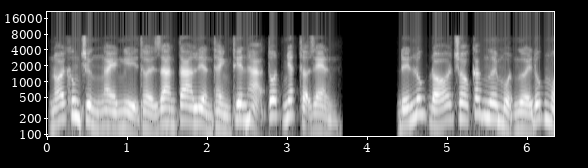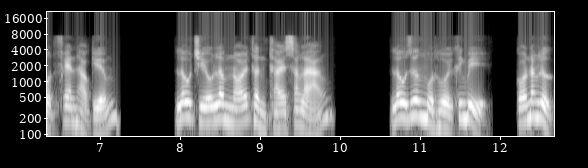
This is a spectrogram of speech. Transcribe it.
Nói không chừng ngày nghỉ thời gian ta liền thành thiên hạ tốt nhất thợ rèn. Đến lúc đó cho các ngươi một người đúc một phen hảo kiếm. Lâu chiếu lâm nói thần thái sang láng. Lâu dương một hồi khinh bỉ, có năng lực,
